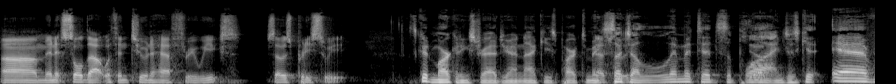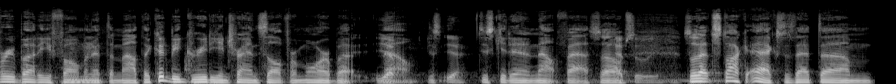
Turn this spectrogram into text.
Um, and it sold out within two and a half, three weeks. So it was pretty sweet. It's good marketing strategy on Nike's part to make Absolutely. such a limited supply Yep. Mm-hmm. and just get everybody foaming at the mouth. They could be greedy and try and sell it for more, but Yep. no, just Yeah. just get in and out fast. So Absolutely. So that StockX is that um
